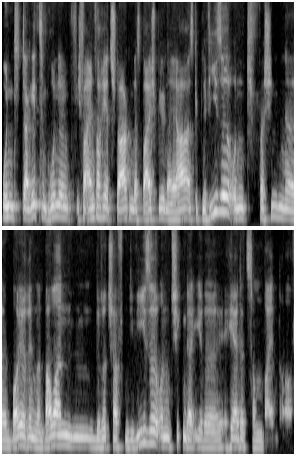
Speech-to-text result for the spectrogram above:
Und da geht es im Grunde, ich vereinfache jetzt stark um das Beispiel, naja, es gibt eine Wiese und verschiedene Bäuerinnen und Bauern bewirtschaften die Wiese und schicken da ihre Herde zum Weiden drauf.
